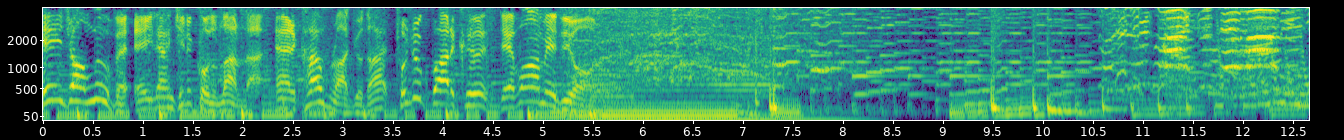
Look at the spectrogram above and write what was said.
Heyecanlı ve eğlenceli konularla Erkam Radyo'da Çocuk Parkı devam ediyor. Çocuk Parkı devam ediyor.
